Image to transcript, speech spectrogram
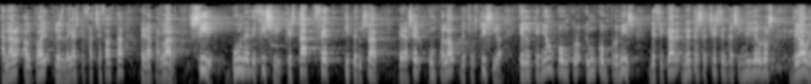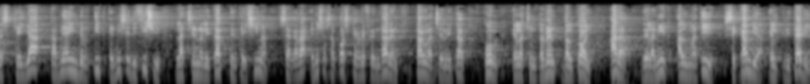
a anar al coll les vegades que faci falta per a parlar. Si un edifici que està fet i pensat per a ser un palau de justícia, en el que n'hi ha un, un compromís de ficar més de 735.000 euros d'obres que ja també ha invertit en aquest edifici la Generalitat, perquè així s'agarà en aquests acords que refrendaren tant la Generalitat com l'Ajuntament del Coll. Ara, de la nit al matí, se canvia el criteri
